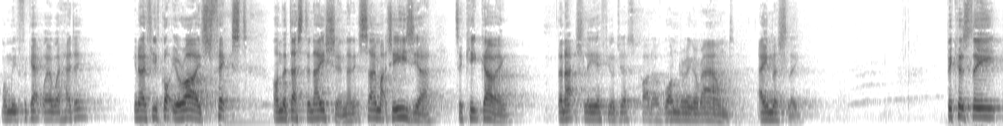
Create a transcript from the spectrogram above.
when we forget where we're heading. You know, if you've got your eyes fixed on the destination, then it's so much easier to keep going than actually if you're just kind of wandering around aimlessly. Because the,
